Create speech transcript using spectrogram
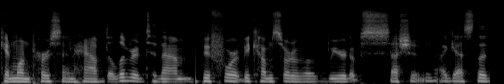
can one person have delivered to them before it becomes sort of a weird obsession i guess that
